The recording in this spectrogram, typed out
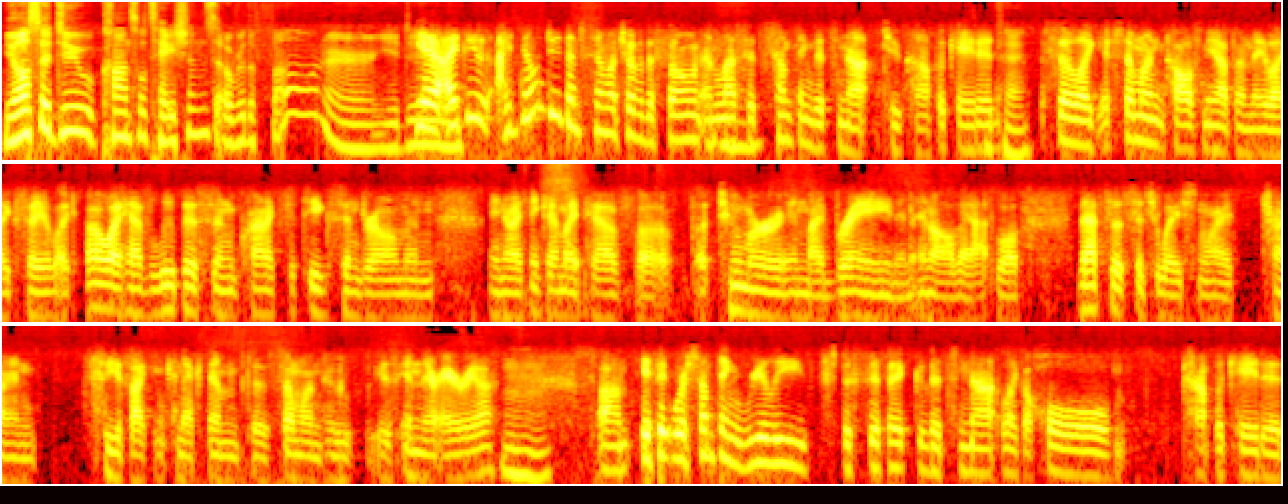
You also do consultations over the phone, or you do? Yeah, I do. I don't do them so much over the phone unless mm-hmm. it's something that's not too complicated. Okay. So like if someone calls me up and they like say like, "Oh, I have lupus and chronic fatigue syndrome and you know, I think I might have uh, a tumor in my brain and and all that." Well, that's a situation where I try and see if I can connect them to someone who is in their area. hmm Um, if it were something really specific that's not like a whole complicated,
